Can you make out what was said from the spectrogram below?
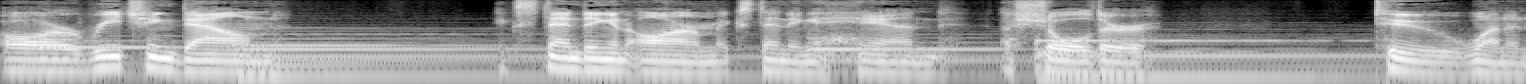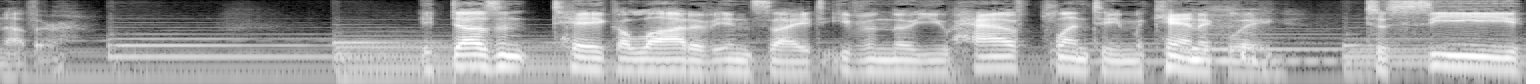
are reaching down, extending an arm, extending a hand, a shoulder to one another. It doesn't take a lot of insight, even though you have plenty mechanically, to see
